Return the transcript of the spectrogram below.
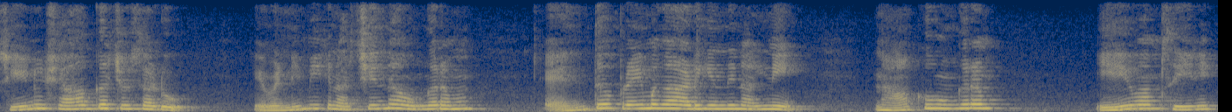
శీను షాక్గా చూశాడు. ఇవన్నీ మీకు నచ్చిందా ఉంగరం? ఎంతో ప్రేమగా అడిగింది నల్ని నాకు ఉంగరం? ఏ వంశీ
